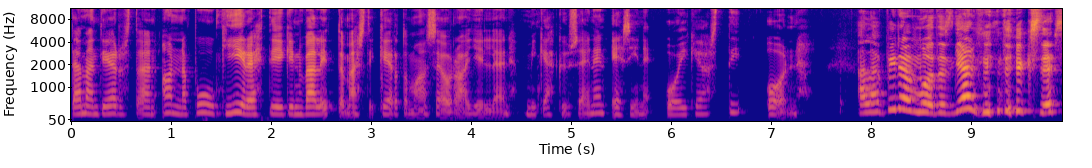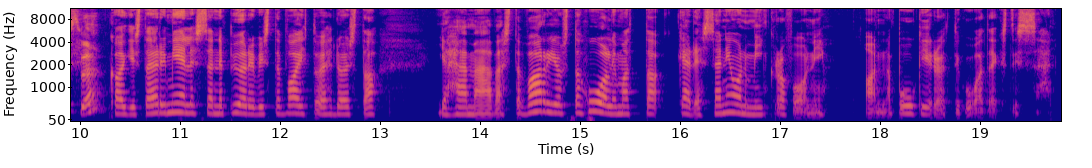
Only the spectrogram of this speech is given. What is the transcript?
Tämän tiedostaen Anna Puu kiirehtiikin välittömästi kertomaan seuraajilleen, mikä kyseinen esine oikeasti on. Älä pidä mua tässä jännityksessä. Kaikista eri mielessänne pyörivistä vaihtoehdoista ja hämäävästä varjosta huolimatta kädessäni on mikrofoni, Anna Puu kirjoitti kuvatekstissään.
